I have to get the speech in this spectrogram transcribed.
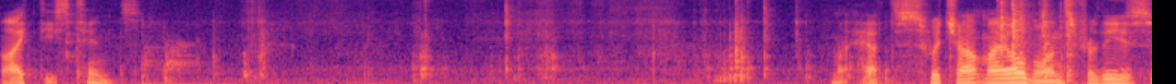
I like these tins. Might have to switch out my old ones for these.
